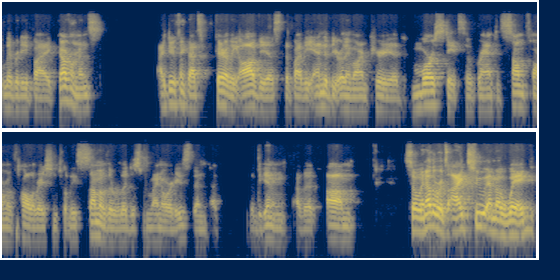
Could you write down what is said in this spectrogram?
liberty by governments. I do think that's fairly obvious that by the end of the early modern period, more states have granted some form of toleration to at least some of the religious minorities than at the beginning of it. Um, so, in other words, I too am a Whig,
